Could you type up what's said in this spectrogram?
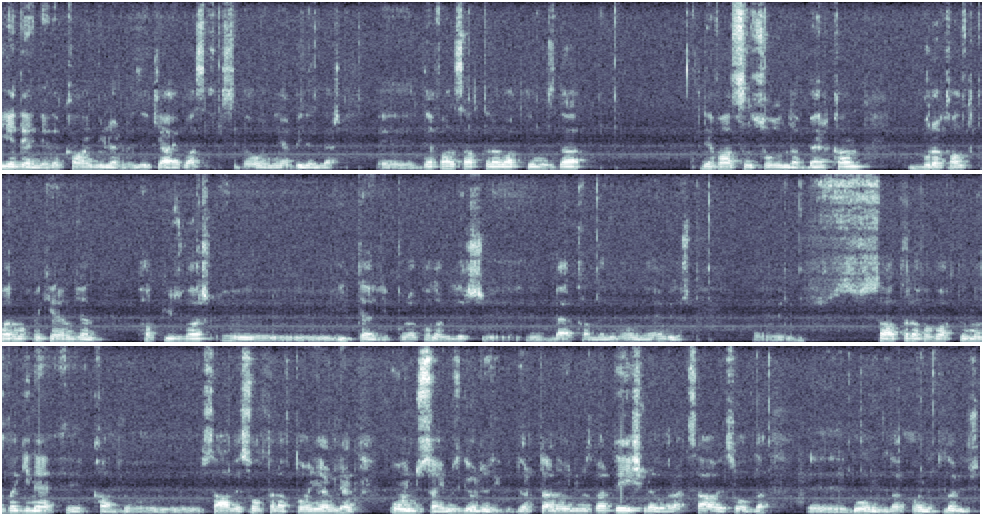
yedeğinde de Kaan Güler ve Zeki Aybaz ikisi de oynayabilirler. E, defans hattına baktığımızda Defansın solunda Berkan, Burak Altıparmak ve Keremcan Akyüz var. Ee, ilk tercih Burak olabilir. Ee, Berkan da yine oynayabilir. Ee, sağ tarafa baktığımızda yine e, kadro sağ ve sol tarafta oynayabilen oyuncu sayımız gördüğünüz gibi 4 tane oyuncumuz var. Değişme olarak sağ ve solda e, bu oyuncular oynatılabilir.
